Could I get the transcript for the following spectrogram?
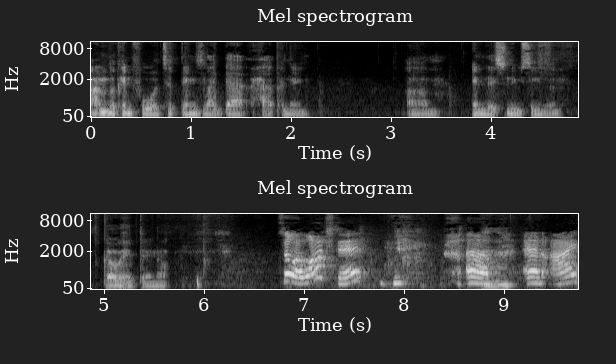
I'm looking forward to things like that happening um, in this new season. Go ahead, Dana. So I watched it, um, mm-hmm. and I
